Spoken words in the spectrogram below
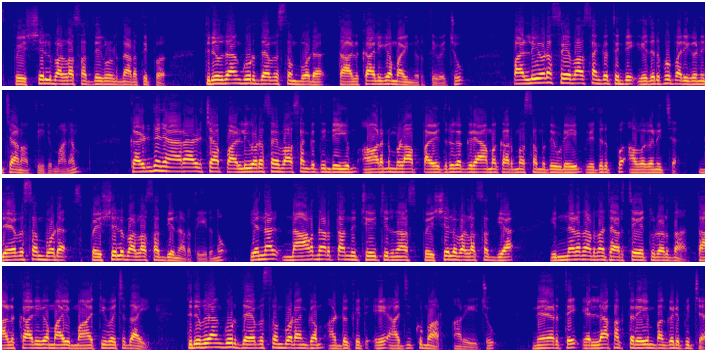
സ്പെഷ്യൽ വള്ളസദ്യകളുടെ നടത്തിപ്പ് തിരുവിതാംകൂർ ദേവസ്വം ബോർഡ് താൽക്കാലികമായി നിർത്തിവെച്ചു. പള്ളിയുടെ സേവാ സംഘത്തിന്റെ എതിർപ്പ് പരിഗണിച്ചാണ് തീരുമാനം. കഴിഞ്ഞ ഞായറാഴ്ച പള്ളിയോട സേവാ സംഘത്തിന്റെയും ആറന്മുള പൈതൃക ഗ്രാമ കർമ്മസമിതിയുടെയും എതിർപ്പ് അവഗണിച്ച് ദേവസ്വം ബോർഡ് സ്പെഷ്യൽ വള്ളസദ്യ നടത്തിയിരുന്നു. എന്നാൽ നാളെ നടത്താൻ നിശ്ചയിച്ചിരുന്ന സ്പെഷ്യൽ വള്ളസദ്യ ഇന്നലെ നടന്ന ചർച്ചയെ തുടർന്ന് താൽക്കാലികമായി മാറ്റിവെച്ചതായി തിരുവിതാംകൂർ ദേവസ്വം ബോർഡ് അംഗം അഡ്വക്കേറ്റ് എ അജിത് കുമാർ അറിയിച്ചു. നേരത്തെ എല്ലാ ഭക്തരെയും പങ്കെടുപ്പിച്ച്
